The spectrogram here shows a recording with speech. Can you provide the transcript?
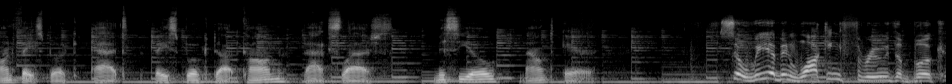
on Facebook at facebook.com backslash Missio Mount Ayr. So, we have been walking through the book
